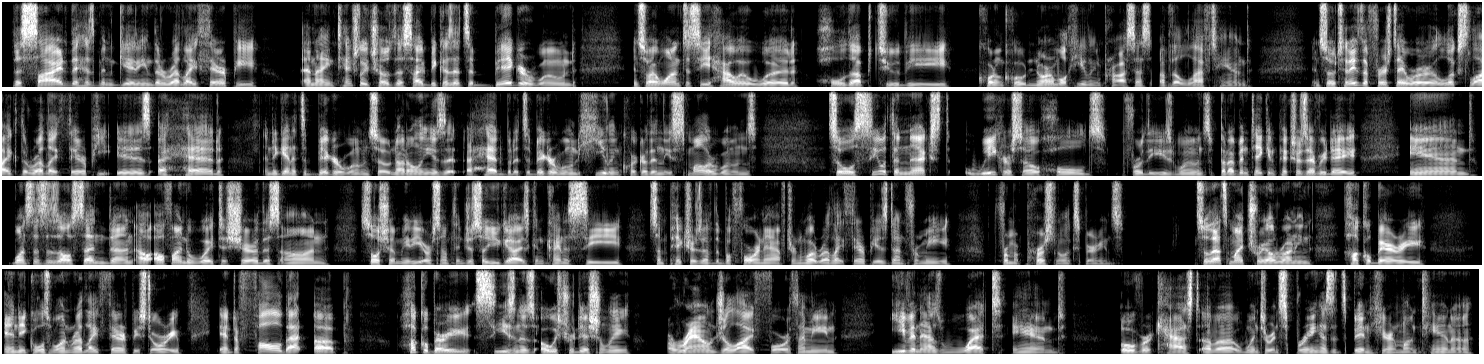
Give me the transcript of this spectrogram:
the side that has been getting the red light therapy, and I intentionally chose this side because it's a bigger wound. And so I wanted to see how it would hold up to the quote unquote normal healing process of the left hand. And so today's the first day where it looks like the red light therapy is ahead. And again, it's a bigger wound. So not only is it ahead, but it's a bigger wound healing quicker than these smaller wounds. So we'll see what the next week or so holds for these wounds. But I've been taking pictures every day. And once this is all said and done, I'll, I'll find a way to share this on social media or something just so you guys can kind of see some pictures of the before and after and what red light therapy has done for me from a personal experience. So that's my trail running Huckleberry N equals one red light therapy story. And to follow that up, Huckleberry season is always traditionally around July 4th. I mean, even as wet and overcast of a winter and spring as it's been here in Montana,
